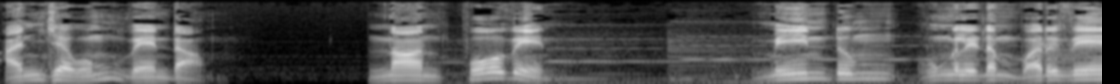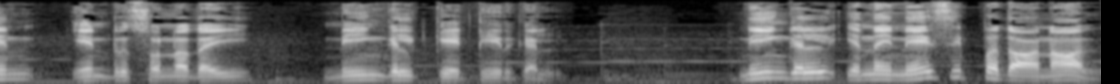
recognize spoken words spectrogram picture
அஞ்சவும் வேண்டாம். நான் போவேன். மீண்டும் உங்களிடம் வருவேன் என்று சொன்னதை நீங்கள் கேட்டீர்கள். நீங்கள் என்னை நேசிப்பதானால்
